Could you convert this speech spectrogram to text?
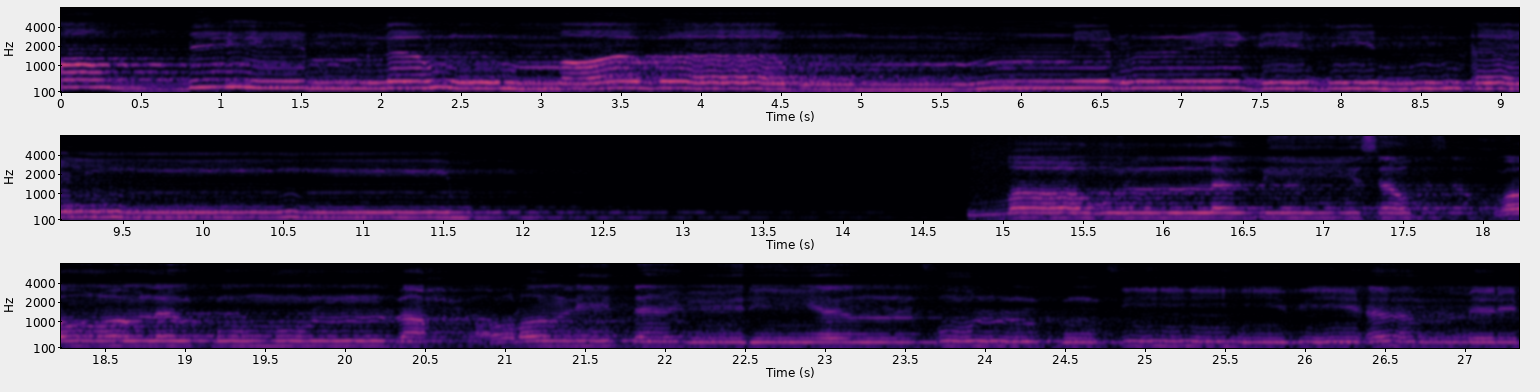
ربهم لهم عذاب سخر لكم البحر لتجري الفلك فيه بأمره.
